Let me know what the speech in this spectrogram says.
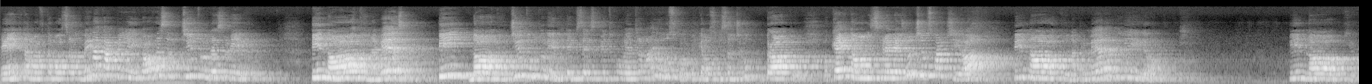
Hein? Que tá, tá mostrando bem na capinha aí. Qual vai ser o título desse livro? Pinóquio, não é mesmo? Pinóquio. O título do livro tem que ser escrito com letra maiúscula, porque é um substantivo próprio. Ok? Então vamos escrever juntinhos com a tia, ó. Pinóquio, na primeira linha, ó. Pinóquio.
